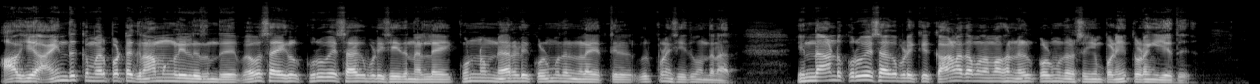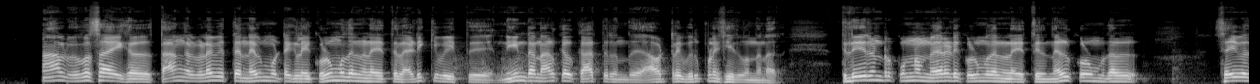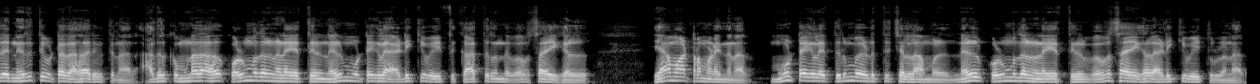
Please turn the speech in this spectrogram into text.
ஆகிய ஐந்துக்கும் மேற்பட்ட கிராமங்களிலிருந்து விவசாயிகள் குறுவை சாகுபடி செய்த நெல்லை குன்னம் நேரடி கொள்முதல் நிலையத்தில் விற்பனை செய்து வந்தனர். இந்த ஆண்டு குறுவை சாகுபடிக்கு காலதாமதமாக நெல் கொள்முதல் செய்யும் பணி தொடங்கியது. ஆனால் விவசாயிகள் தாங்கள் விளைவித்த நெல் மூட்டைகளை கொள்முதல் நிலையத்தில் அடுக்கி வைத்து நீண்ட நாட்கள் காத்திருந்து அவற்றை விற்பனை செய்து வந்தனர். திடீரென்று குன்னம் நேரடி கொள்முதல் நிலையத்தில் நெல் கொள்முதல் செய்வதை நிறுத்திவிட்டதாக அறிவித்தனர். அதற்கு முன்னதாக கொள்முதல் நிலையத்தில் நெல் மூட்டைகளை அடுக்கி வைத்து காத்திருந்த விவசாயிகள் ஏமாற்றம் அடைந்தனர். மூட்டைகளை திரும்ப எடுத்துச் செல்லாமல் நெல் கொள்முதல் நிலையத்தில் விவசாயிகள் அடுக்கி வைத்துள்ளனர்.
